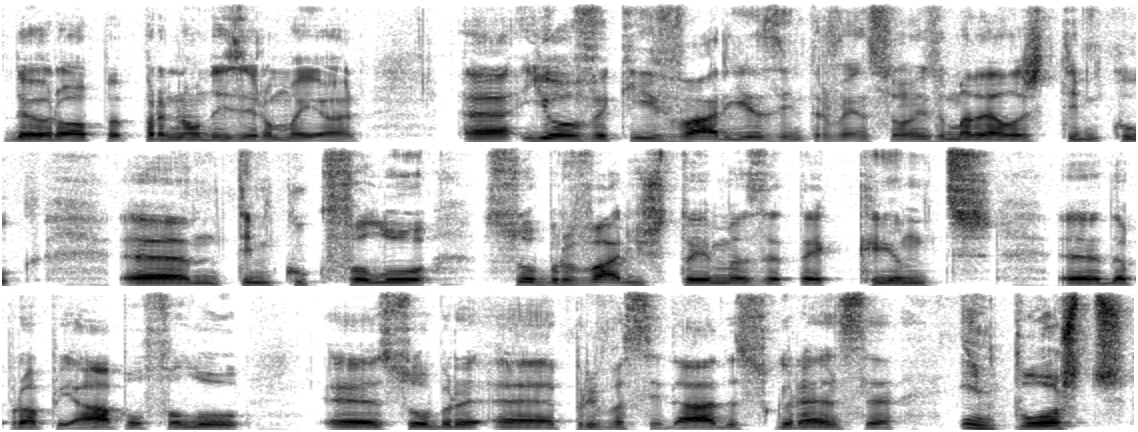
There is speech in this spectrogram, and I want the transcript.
da Europa, para não dizer o maior. Uh, e houve aqui várias intervenções, uma delas de Tim Cook. Um, Tim Cook falou sobre vários temas até quentes uh, da própria Apple, falou uh, sobre a privacidade, a segurança, impostos.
